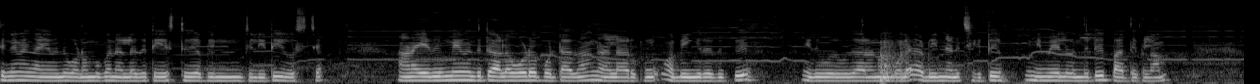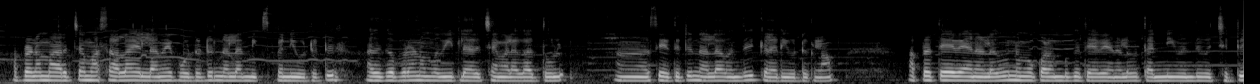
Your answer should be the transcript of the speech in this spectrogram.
சின்ன வெங்காயம் வந்து உடம்புக்கும் நல்லது டேஸ்ட்டு அப்படின்னு சொல்லிட்டு யோசித்தேன் ஆனால் எதுவுமே வந்துட்டு அளவோடு போட்டால் தான் நல்லாயிருக்கும் அப்படிங்கிறதுக்கு இது ஒரு உதாரணம் போல் அப்படின்னு நினச்சிக்கிட்டு இனிமேல் வந்துட்டு பார்த்துக்கலாம். அப்புறம் நம்ம அரைச்ச மசாலா எல்லாமே போட்டுட்டு நல்லா மிக்ஸ் பண்ணி விட்டுட்டு அதுக்கப்புறம் நம்ம வீட்டில் அரைச்ச மிளகாத்தூள் சேர்த்துட்டு நல்லா வந்து கிளறி விட்டுக்கலாம். அப்புறம் தேவையான அளவு நம்ம குழம்புக்கு தேவையான அளவு தண்ணி வந்து வச்சுட்டு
